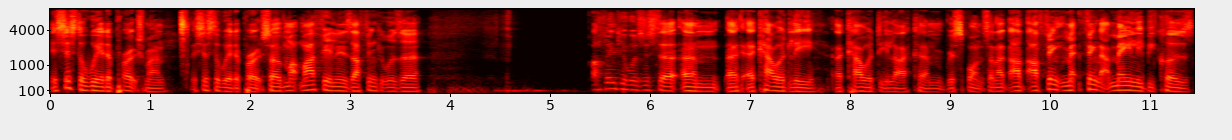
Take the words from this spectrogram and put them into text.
it's just a weird approach, man. It's just a weird approach. So my, my feeling is I think it was a I think it was just a um a, a cowardly a cowardly like um response, and I I, I think think that mainly because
